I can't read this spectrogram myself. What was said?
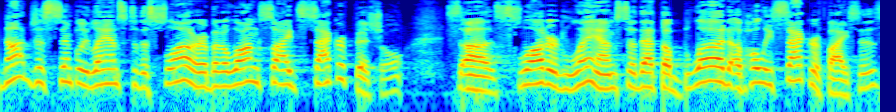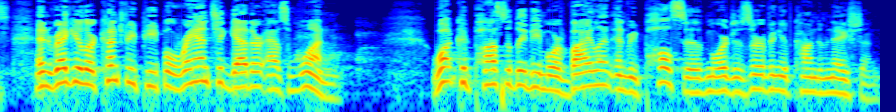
not just simply lambs to the slaughter, but alongside sacrificial uh, slaughtered lambs so that the blood of holy sacrifices and regular country people ran together as one. What could possibly be more violent and repulsive, more deserving of condemnation?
